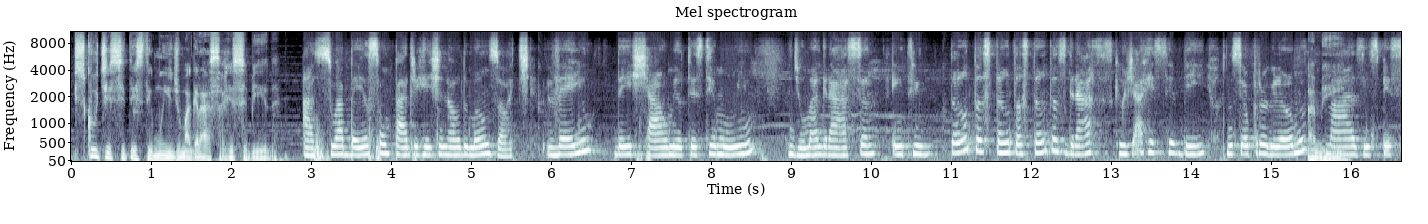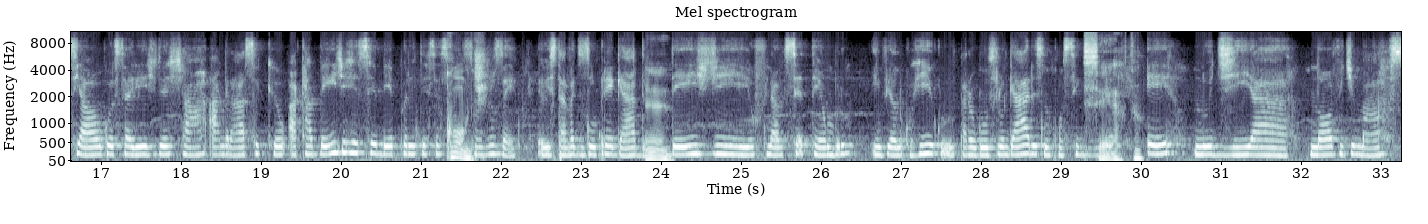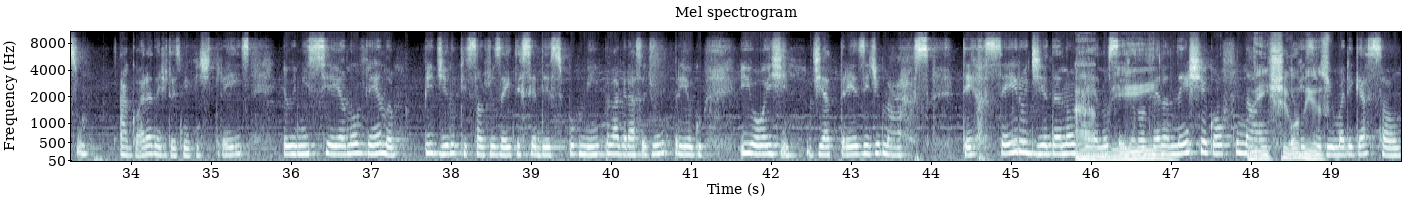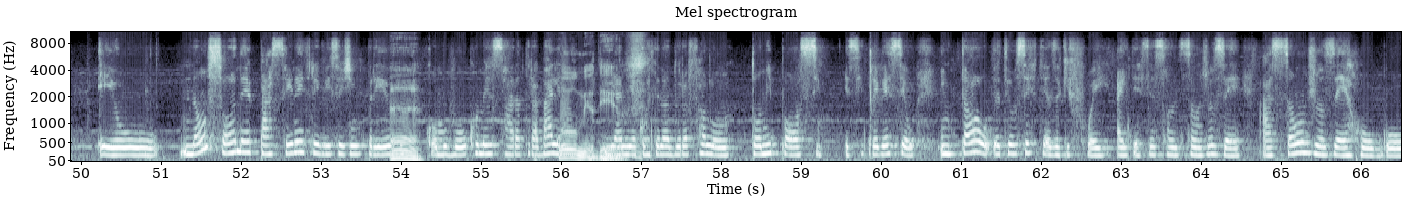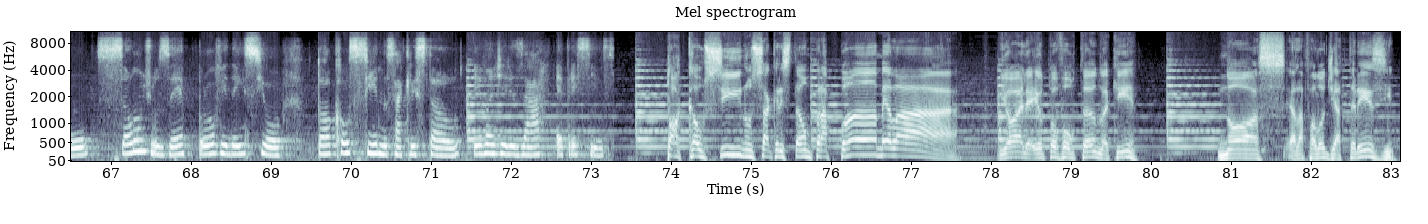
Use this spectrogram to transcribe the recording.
Escute esse testemunho de uma graça recebida. A sua bênção, Padre Reginaldo Manzotti. Venho deixar o meu testemunho de uma graça entre tantas, tantas, tantas graças que eu já recebi no seu programa. Amém. Mas em especial gostaria de deixar a graça que eu acabei de receber por intercessão de Conte. São José. Eu estava desempregada É. desde o final de setembro, enviando currículo para alguns lugares, não conseguia. Certo. E no dia 9 de março, agora né, de 2023, eu iniciei a novena pedindo que São José intercedesse por mim pela graça de um emprego. E hoje, dia 13 de março, terceiro dia da novena, ou seja, a Amém. novena nem chegou ao final. Nem chegou eu recebi mesmo. uma ligação. Eu não só, né, passei na entrevista de emprego, Ah. como vou começar a trabalhar. Oh, meu E a Deus. minha coordenadora falou: tome posse, esse emprego é seu. Então, eu tenho certeza que foi a intercessão de São José. A São José rogou, São José providenciou. Toca o sino, sacristão. Evangelizar é preciso. Toca o sino, sacristão, pra Pamela. E olha, eu tô voltando aqui. Nós, ela falou dia 13,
